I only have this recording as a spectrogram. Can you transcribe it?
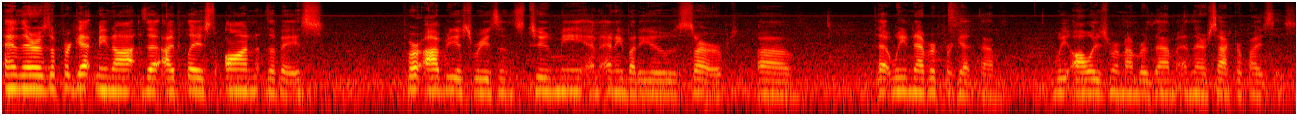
And there is a forget-me-not that I placed on the vase for obvious reasons to me and anybody who has served, um, that we never forget them. We always remember them and their sacrifices.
